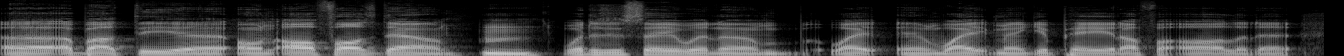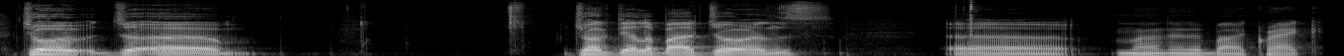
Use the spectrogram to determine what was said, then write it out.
uh, about the uh, on all falls down. Mm. What did you say when um white and white men get paid off of all of that? Jo, jo, uh, drug dealer by Jordan's uh, Money by crack.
